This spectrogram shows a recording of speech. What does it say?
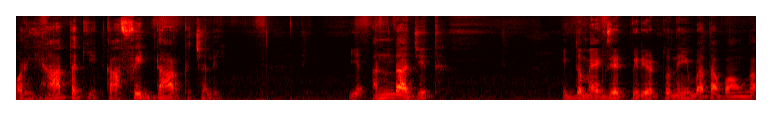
और यहाँ तक ये काफ़ी डार्क चली। ये अंदाजित, एकदम एग्जैक्ट पीरियड तो नहीं बता पाऊँगा,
